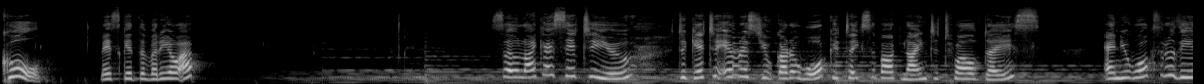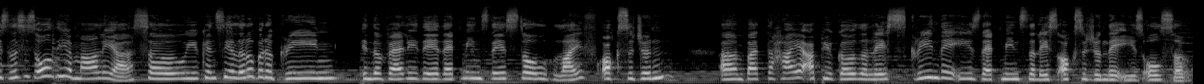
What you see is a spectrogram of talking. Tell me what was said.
Cool. Let's get the video up. So, like I said to you, to get to Everest, you've got to walk. It takes about 9 to 12 days. And you walk through these, this is all the Himalaya. So you can see a little bit of green in the valley there. That means there's still life, oxygen. Um, but the higher up you go, the less green there is. That means the less oxygen there is also.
